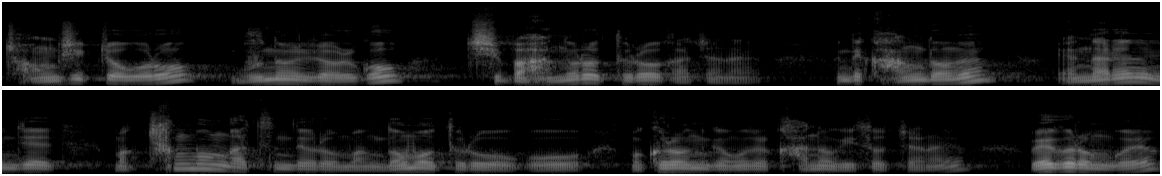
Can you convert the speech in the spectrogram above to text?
정식적으로 문을 열고 집 안으로 들어가잖아요. 근데 강도는 옛날에는 이제 막 창문 같은 데로 막 넘어 들어오고 뭐 그런 경우들 간혹 있었잖아요. 왜 그런 거예요?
